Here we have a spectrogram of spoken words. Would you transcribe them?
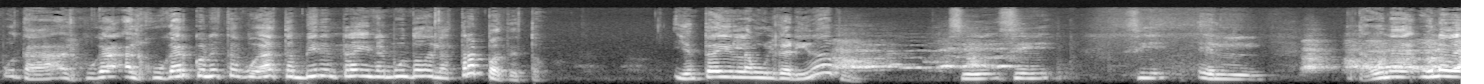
puta, al, jugar, al jugar con estas jugadas también entráis en el mundo de las trampas de esto. Y entráis en la vulgaridad. Si, si, si el, una, una, de,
